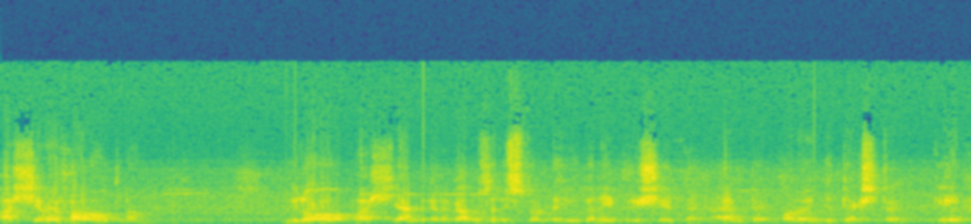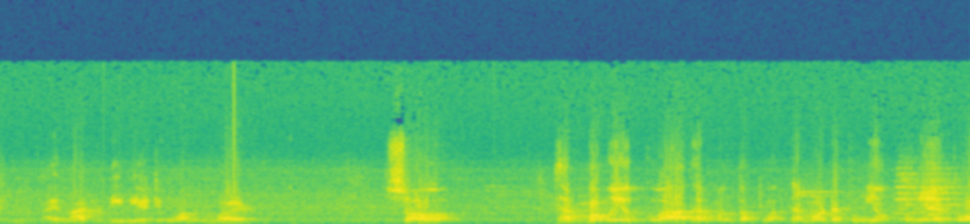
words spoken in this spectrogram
భాష్యమే ఫాలో అవుతున్నాను. మీలో భాష్యాన్ని కనుక అనుసరిస్తుంటే you can appreciate that I'm following the text careful I'm not deviating one word so ధర్మము ఎక్కువ అధర్మం తక్కువ. ధర్మం అంటే పుణ్యం. పుణ్యం ఎక్కువ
